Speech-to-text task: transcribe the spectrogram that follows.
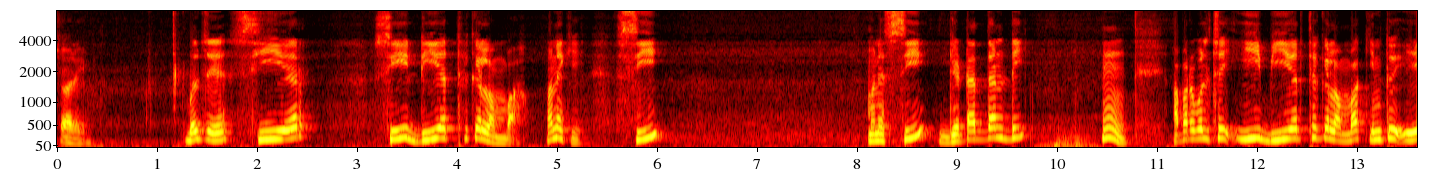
সরি বলছে সি এর সি ডি এর থেকে লম্বা মানে কি? সি মানে সি গ্রেটার দ্যান ডি হুম? আবার বলছে ই বি এর থেকে লম্বা, কিন্তু এ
